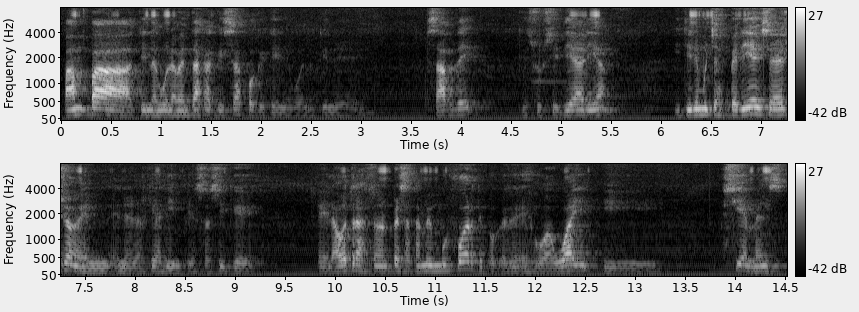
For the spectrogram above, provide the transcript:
Pampa tiene alguna ventaja quizás porque tiene, bueno, tiene SABDE, que es subsidiaria, y tiene mucha experiencia ellos en, energías limpias. Así que eh, las otras son empresas también muy fuertes, porque es Huawei y Siemens,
